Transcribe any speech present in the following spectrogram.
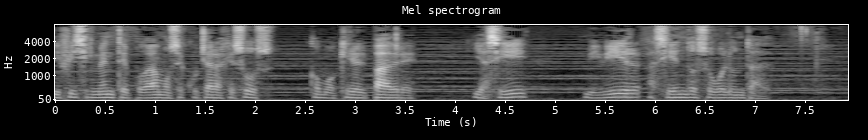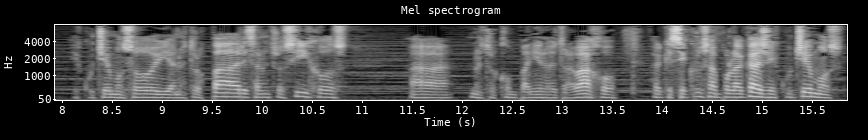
difícilmente podamos escuchar a Jesús como quiere el Padre, y así vivir haciendo su voluntad. Escuchemos hoy a nuestros padres, a nuestros hijos, a nuestros compañeros de trabajo, al que se cruza por la calle, escuchemos,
